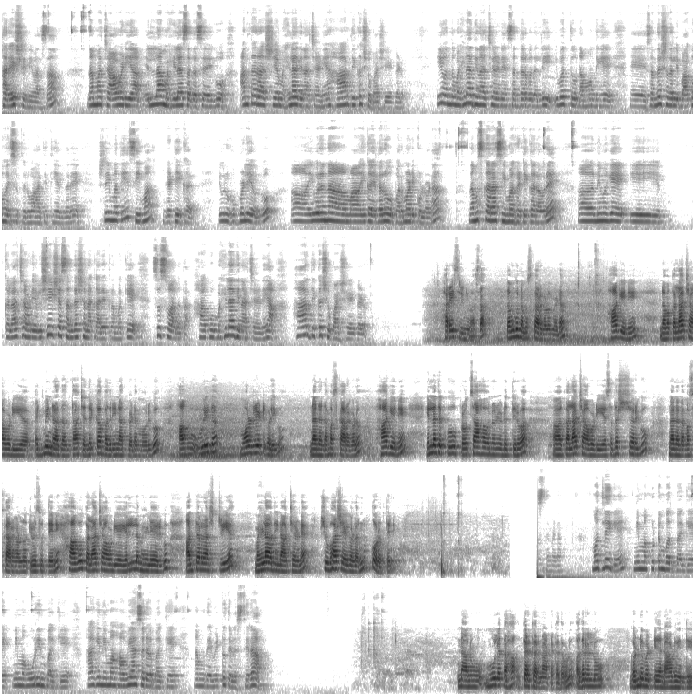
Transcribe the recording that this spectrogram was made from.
ಹರೇ ಶ್ರೀನಿವಾಸ. ನಮ್ಮ ಚಾವಡಿಯ ಎಲ್ಲ ಮಹಿಳಾ ಸದಸ್ಯರಿಗೂ ಅಂತಾರಾಷ್ಟ್ರೀಯ ಮಹಿಳಾ ದಿನಾಚರಣೆಯ ಹಾರ್ದಿಕ ಶುಭಾಶಯಗಳು. ಈ ಒಂದು ಮಹಿಳಾ ದಿನಾಚರಣೆಯ ಸಂದರ್ಭದಲ್ಲಿ ಇವತ್ತು ನಮ್ಮೊಂದಿಗೆ ಸಂದರ್ಶನದಲ್ಲಿ ಭಾಗವಹಿಸುತ್ತಿರುವ ಅತಿಥಿ ಎಂದರೆ ಶ್ರೀಮತಿ ಸೀಮಾ ಗಟೀಕರ್ ಇವರು ಹುಬ್ಬಳ್ಳಿಯವರು. ಇವರನ್ನ ಮಾ, ಈಗ ಎಲ್ಲರೂ ಬರಮಾಡಿಕೊಳ್ಳೋಣ. ನಮಸ್ಕಾರ ಸೀಮಾ ಘಟೀಕರ್ ಅವರೇ. ನಿಮಗೆ ಈ ಕಲಾಚಾವಡಿಯ ವಿಶೇಷ ಸಂದರ್ಶನ ಕಾರ್ಯಕ್ರಮಕ್ಕೆ ಸುಸ್ವಾಗತ ಹಾಗೂ ಮಹಿಳಾ ದಿನಾಚರಣೆಯ ಹಾರ್ದಿಕ ಶುಭಾಶಯಗಳು. ಹರೇ ಶ್ರೀನಿವಾಸ, ತಮಗೂ ನಮಸ್ಕಾರಗಳು ಮೇಡಮ್ ಹಾಗೆಯೇ ನಮ್ಮ ಕಲಾಚಾವಡಿಯ ಅಡ್ಮಿನ್ ಅಡ್ಮಿನ್ರಾದಂಥ ಚಂದ್ರಿಕಾ ಬದ್ರಿನಾಥ್ ಮೇಡಮ್ ಅವರಿಗೂ ಹಾಗೂ ಉಳಿದ ಮಾಡರೇಟ್ಗಳಿಗೂ ನನ್ನ ನಮಸ್ಕಾರಗಳು. ಹಾಗೆಯೇ ಎಲ್ಲದಕ್ಕೂ ಪ್ರೋತ್ಸಾಹವನ್ನು ನೀಡುತ್ತಿರುವ ಕಲಾಚಾವಡಿಯ ಕಲಾ ಚಾವಡಿಯ ಸದಸ್ಯರಿಗೂ ನನ್ನ ನಮಸ್ಕಾರಗಳನ್ನು ತಿಳಿಸುತ್ತೇನೆ. ಹಾಗೂ ಕಲಾಚಾವಡಿಯ ಎಲ್ಲ ಮಹಿಳೆಯರಿಗೂ ಅಂತಾರಾಷ್ಟ್ರೀಯ ಮಹಿಳಾ ದಿನಾಚರಣೆ ಶುಭಾಶಯಗಳನ್ನು ಕೋರುತ್ತೇನೆ. ನಮಸ್ತೆ ಮೇಡಮ್ ಮೊದಲಿಗೆ ನಿಮ್ಮ ಕುಟುಂಬದ ಬಗ್ಗೆ ನಿಮ್ಮ ಊರಿನ ಬಗ್ಗೆ ಹಾಗೆ ನಿಮ್ಮ ಹವ್ಯಾಸಗಳ ಬಗ್ಗೆ ನಮ್ಗೆ ದಯವಿಟ್ಟು ತಿಳಿಸ್ತೀರಾ? ನಾನು ಮೂಲತಃ ಉತ್ತರ ಕರ್ನಾಟಕದವಳು. ಅದರಲ್ಲೂ ಗಂಡು ಮೆಟ್ಟಿದ ನಾಡು ಎಂದೇ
